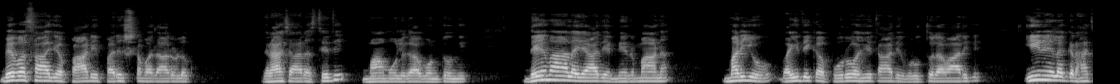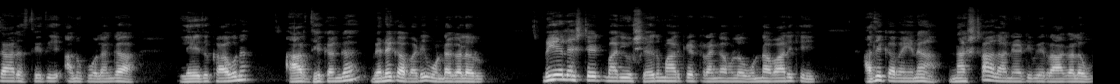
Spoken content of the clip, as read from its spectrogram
వ్యవసాయ పాడి పరిశ్రమదారులకు గ్రహచార స్థితి మామూలుగా ఉంటుంది. దేవాలయాది నిర్మాణ మరియు వైదిక పురోహితాది వృత్తుల వారికి ఈ నెల గ్రహచార స్థితి అనుకూలంగా లేదు కావున ఆర్థికంగా వెనుకబడి ఉండగలరు. రియల్ ఎస్టేట్ మరియు షేర్ మార్కెట్ రంగంలో ఉన్నవారికి అధికమైన నష్టాలు అనేటివి రాగలవు.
